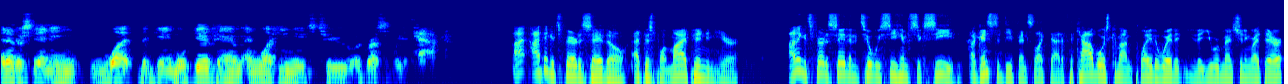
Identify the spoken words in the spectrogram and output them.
and understanding what the game will give him and what he needs to aggressively attack. I, I think it's fair to say, though, at this point, my opinion here, I think it's fair to say that until we see him succeed against a defense like that, if the Cowboys come out and play the way that, that you were mentioning right there,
